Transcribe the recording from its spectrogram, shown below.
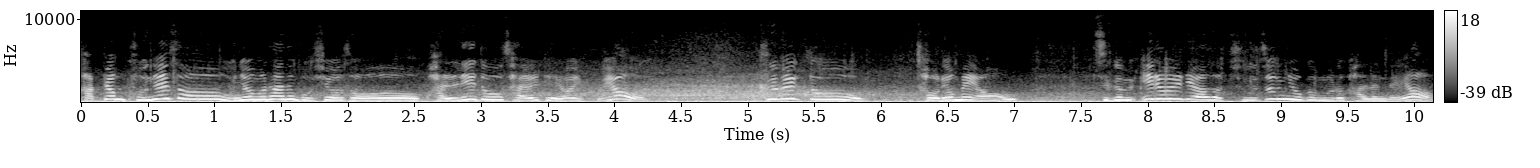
가평군에서 운영을 하는 곳이어서 관리도 잘 되어 있고요. 금액도 저렴해요. 지금 일요일이어서 주중 요금으로 가는데요.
